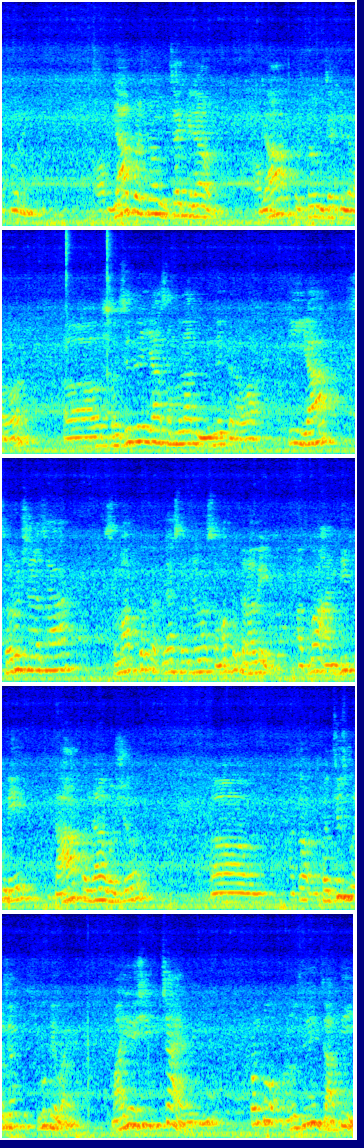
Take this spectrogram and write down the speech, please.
अथवा नाही या प्रश्नावर विचार केल्यावर या प्रश्नावर विचार केल्यावर संसदेने या संबंधात निर्णय करावा की या संरक्षणाचा समाप्त या संरक्षणाला समाप्त करावे अथवा आणखी पुढे दहा पंधरा वर्ष अथवा पंचवीस वर्ष सुरू ठेवावे. माझी अशी इच्छा आहे पण तो अनुसूचित जाती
